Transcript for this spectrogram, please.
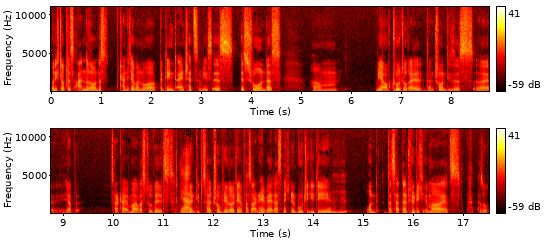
Und ich glaube, das andere, und das kann ich aber nur bedingt einschätzen, wie es ist, ist schon, dass ähm, wir auch kulturell dann schon dieses, äh, ja, sag halt mal, was du willst. Und dann gibt es halt schon viele Leute, die einfach sagen, hey, wäre das nicht eine gute Idee? Mhm. Und das hat natürlich immer jetzt, also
